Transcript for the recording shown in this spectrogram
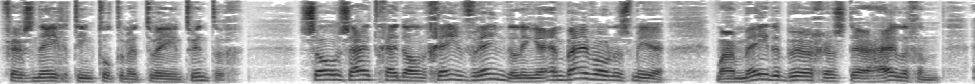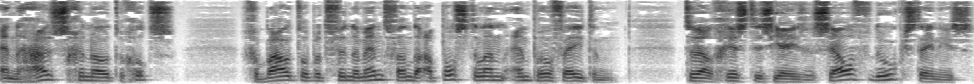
vers 19 tot en met 22. Zo zijt gij dan geen vreemdelingen en bijwoners meer, maar medeburgers der heiligen en huisgenoten Gods, gebouwd op het fundament van de apostelen en profeten, terwijl Christus Jezus zelf de hoeksteen is.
